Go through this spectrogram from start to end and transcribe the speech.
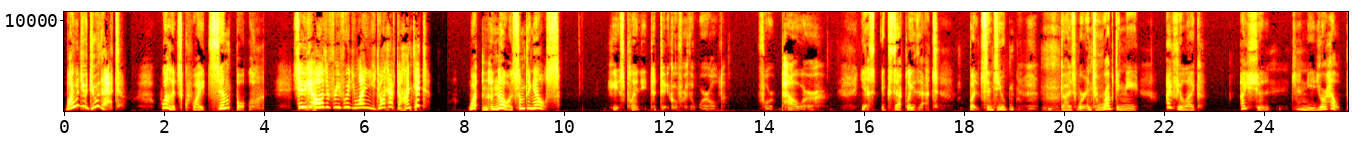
Why would you do that? Well, it's quite simple. So you get all the free food you want and you don't have to hunt it? What? No, it's something else. He is planning to take over the world for power. Yes, exactly that. But since you guys were interrupting me, I feel like I should need your help.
